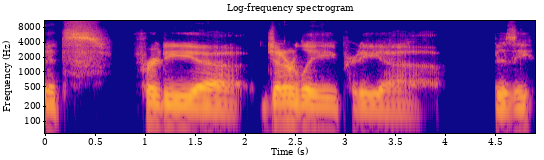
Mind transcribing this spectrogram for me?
It's pretty uh, generally pretty uh, busy.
